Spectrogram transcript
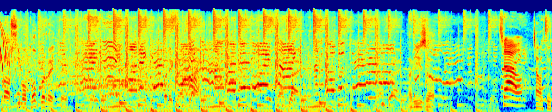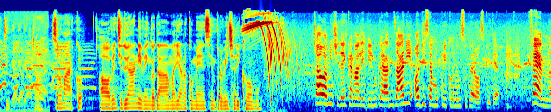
prossimo concorrente. Avisa. Ciao. Ciao a tutti. Ciao. Sono Marco, ho 22 anni e vengo da Mariano Comense in provincia di Como. Ciao amici del canale di Luca Ranzani, oggi siamo qui con un super ospite. Fem,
